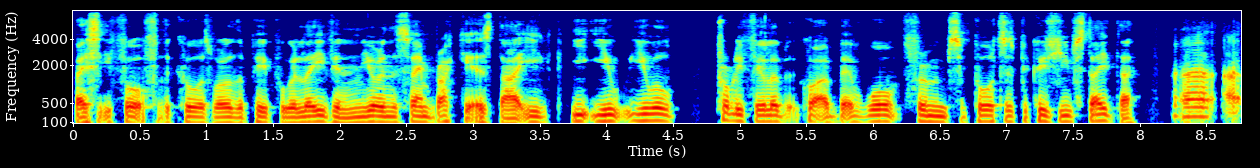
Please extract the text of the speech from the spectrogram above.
basically fought for the cause while other people were leaving, and you're in the same bracket as that. You you you will probably feel a, quite a bit of warmth from supporters because you've stayed there. Uh,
